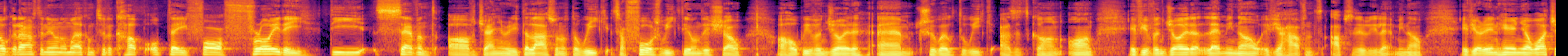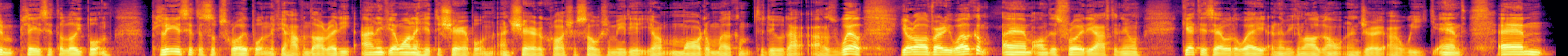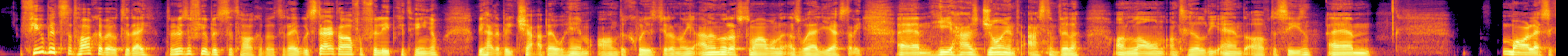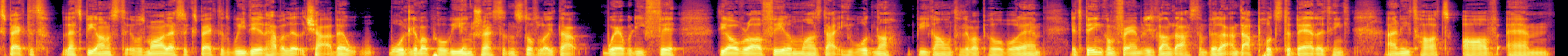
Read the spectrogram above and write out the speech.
Hello, good afternoon, and welcome to the Kop update for Friday, the 7th of January, the last one of the week. It's our fourth week doing this show. I hope you've enjoyed it um, throughout the week as it's gone on. If you've enjoyed it, let me know. If you haven't, absolutely let me know. If you're in here and you're watching, please hit the like button. Please hit the subscribe button if you haven't already. And if you want to hit the share button and share it across your social media, you're more than welcome to do that as well. You're all very welcome um, on this Friday afternoon. Get this out of the way and then we can all go and enjoy our weekend. Um, few bits to talk about today. There is a few bits to talk about today. We'll start off with Philippe Coutinho. We had a big chat about him on the quiz the other night and another small one as well yesterday. Um, he has joined Aston Villa on loan until the end of the season. Um, more or less expected. Let's be honest. It was more or less expected. We did have a little chat about would Liverpool be interested and stuff like that. Where would he fit? The overall feeling was that he would not be going to Liverpool, but um, it's been confirmed he's gone to Aston Villa, and that puts to bed, I think, any thoughts of um,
